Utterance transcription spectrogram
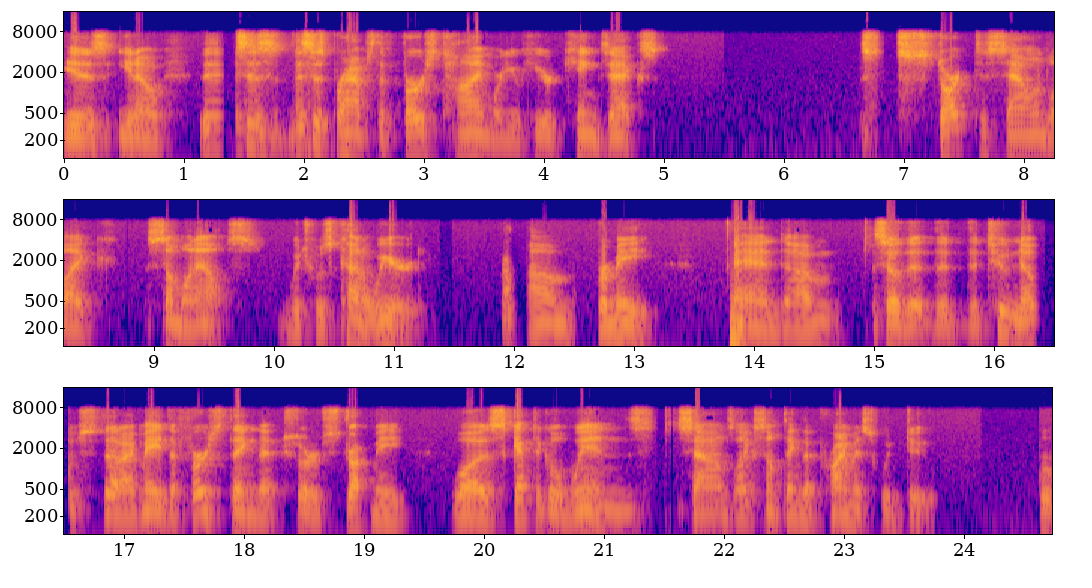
is you know this is this is perhaps the first time where you hear King's X start to sound like someone else, which was kind of weird um, for me. And um, so the, the the two notes that I made, the first thing that sort of struck me was "Skeptical Winds" sounds like something that Primus would do, hmm.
